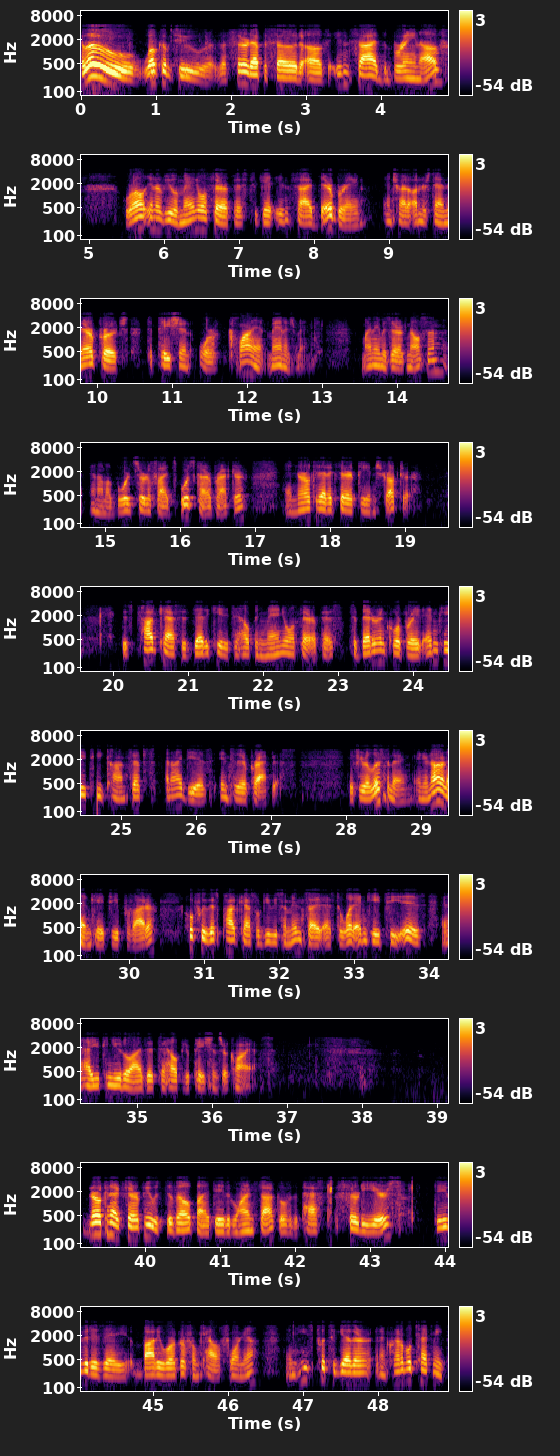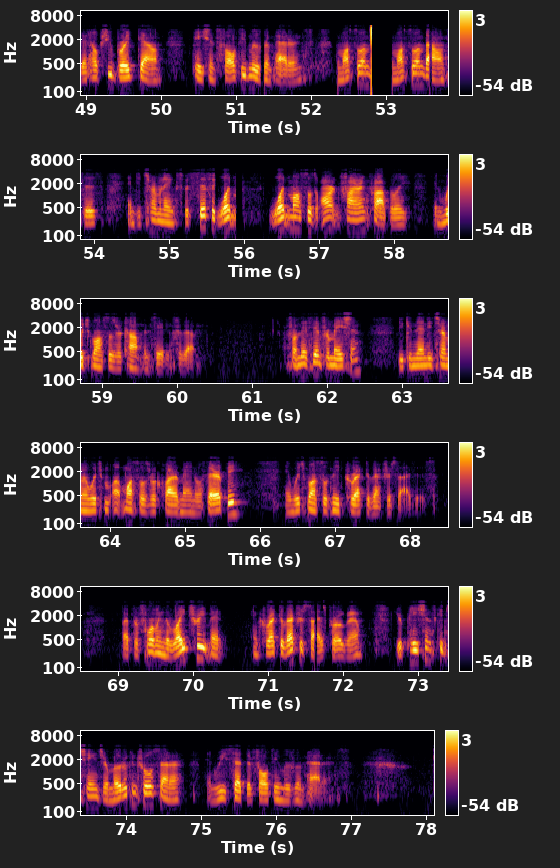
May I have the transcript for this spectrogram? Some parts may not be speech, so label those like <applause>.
Hello, welcome to the third episode of Inside the Brain of, where I'll interview a manual therapist to get inside their brain and try to understand their approach to patient or client management. My name is Eric Nelson, and I'm a board certified sports chiropractor and neurokinetic therapy instructor. This podcast is dedicated to helping manual therapists to better incorporate NKT concepts and ideas into their practice. If you're listening and you're not an NKT provider, hopefully this podcast will give you some insight as to what NKT is and how you can utilize it to help your patients or clients. Neurokinetic therapy was developed by David Weinstock over the past 30 years. David is a body worker from California, and he's put together an incredible technique that helps you break down patients' faulty movement patterns, muscle muscle imbalances, and determining specific what what muscles aren't firing properly and which muscles are compensating for them. From this information, you can then determine which muscles require manual therapy and which muscles need corrective exercises. By performing the right treatment and corrective exercise program, your patients can change their motor control center and reset their faulty movement patterns.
